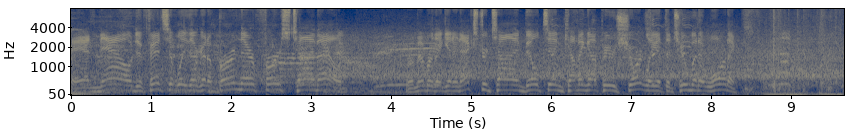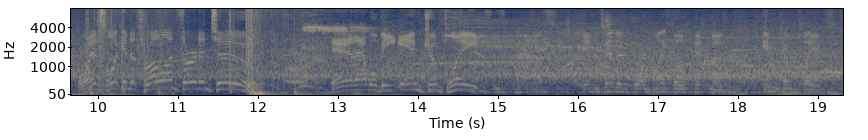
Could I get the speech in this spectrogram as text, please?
And now, defensively, they're going to burn their first time out. Remember, they get an extra time built in coming up here shortly at the two-minute warning. Wentz looking to throw on third and two. And that will be incomplete. Intended for Michael Pittman. Incomplete.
